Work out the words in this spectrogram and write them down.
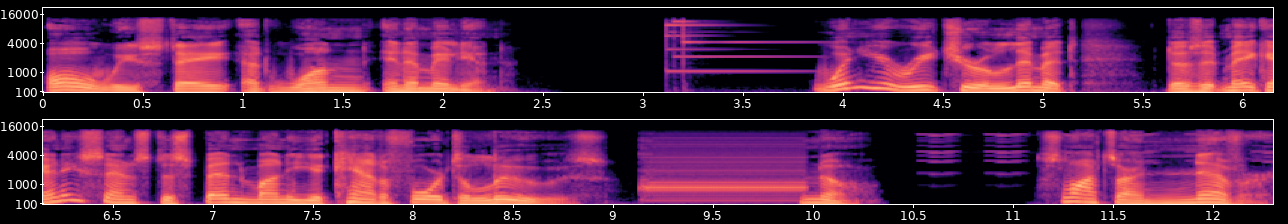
always stay at one in a million. When you reach your limit, does it make any sense to spend money you can't afford to lose? No. Slots are never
